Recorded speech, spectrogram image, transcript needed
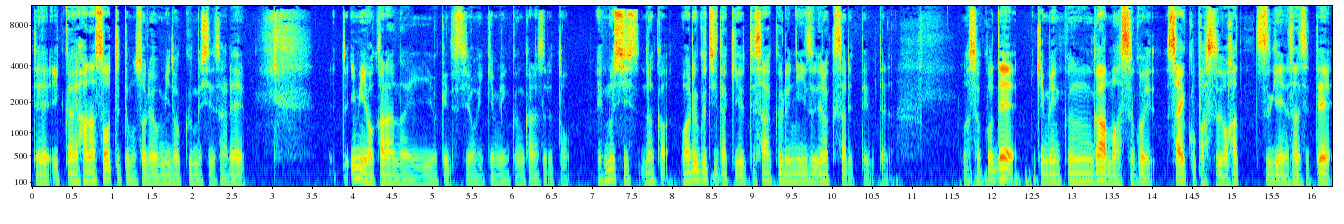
で一回話そうって言ってもそれを未読無視され、えっと、意味わからないわけですよイケメン君からすると。え無視なんか悪口だけ言ってサークルに居づらくされてみたいな、まあ、そこでイケメン君がまあすごいサイコパスを発言させて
